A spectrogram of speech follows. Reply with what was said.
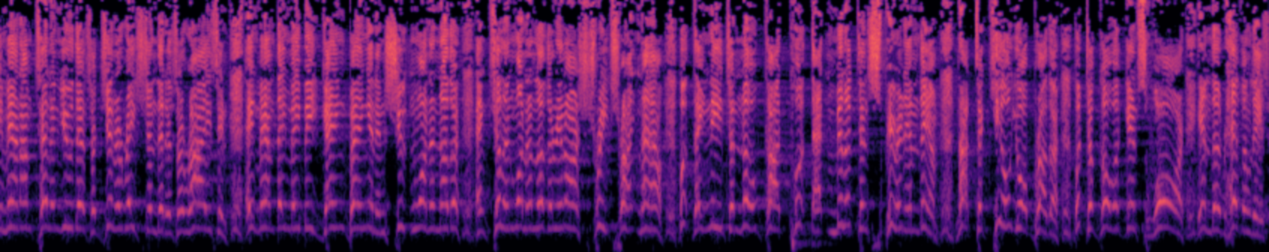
Amen. I'm telling you, there's a generation that is arising. Amen. They may be gang banging and shooting one another and killing one another in our streets right now, but they need to know God put that militant spirit in them, not to kill your brother, but to go against against war in the heavenlies,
